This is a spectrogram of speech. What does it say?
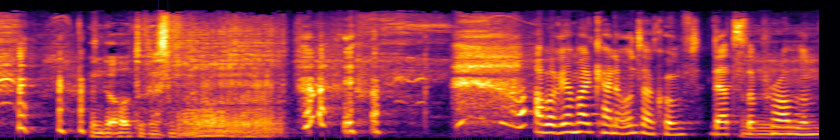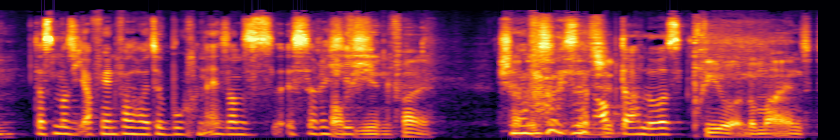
Wenn du Auto fährst. Aber wir haben halt keine Unterkunft. That's the problem. Das muss ich auf jeden Fall heute buchen, ey, sonst ist es richtig. Auf jeden Fall. Vor, wir ist- steht obdachlos. Prio Nummer eins.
